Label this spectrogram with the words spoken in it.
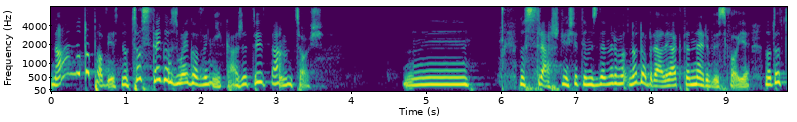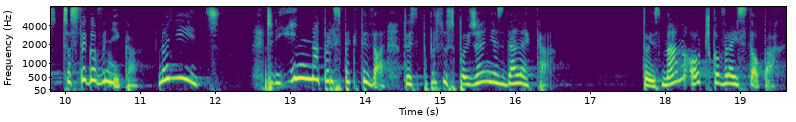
No, no to powiedz, no co z tego złego wynika, że ty tam coś? Mm, no strasznie się tym zdenerwowałam. No dobra, ale jak te nerwy swoje? No to co z tego wynika? No nic. Czyli inna perspektywa. To jest po prostu spojrzenie z daleka. To jest mam oczko w rajstopach,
